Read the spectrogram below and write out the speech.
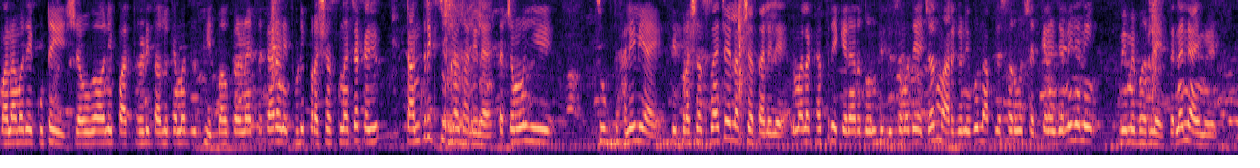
मनामध्ये कुठेही शेवगाव आणि पाथर्डी तालुक्यामध्ये भेदभाव करण्याचं कारण आहे. थोडी प्रशासनाच्या काही तांत्रिक चुका झालेल्या आहेत. त्याच्यामुळे ही चूक झालेली आहे. ती प्रशासनाच्या लक्षात आलेली आहे. आणि मला खात्री की येणाऱ्या दोन तीन दिवसामध्ये याच्यावर मार्ग निघून आपल्या सर्व शेतकऱ्यांनी ज्यांनी ज्यांनी विमे भरले त्यांना न्याय मिळेल.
